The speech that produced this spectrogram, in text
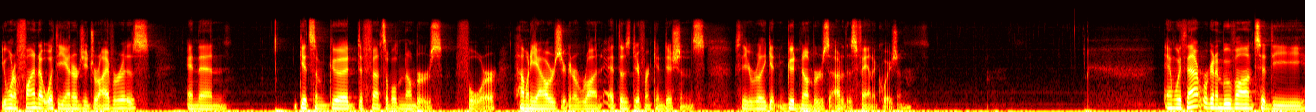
You want to find out what the energy driver is, and then get some good defensible numbers for how many hours you're going to run at those different conditions, so that you're really getting good numbers out of this fan equation. And with that, we're going to move on to the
